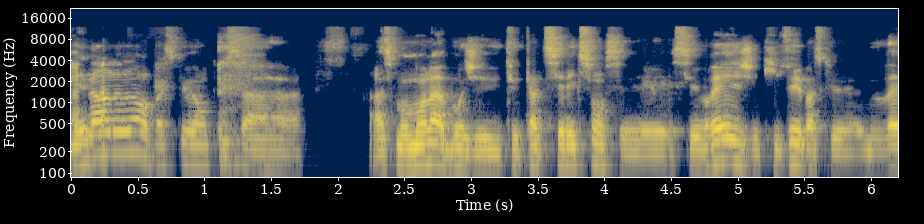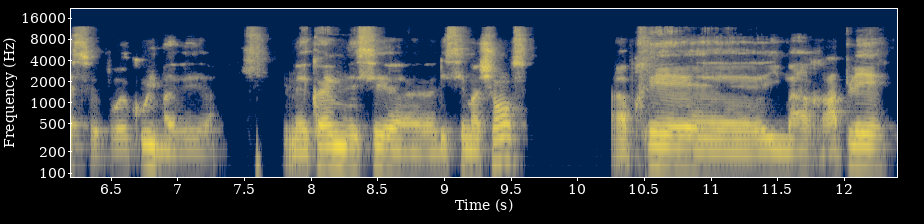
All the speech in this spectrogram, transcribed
Mais non, non, non, parce qu'en plus, à, à ce moment-là, bon, j'ai eu que quatre sélections, c'est vrai, j'ai kiffé parce que Noves, pour le coup, il m'avait quand même laissé, euh, laissé ma chance. Après, il m'a rappelé,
